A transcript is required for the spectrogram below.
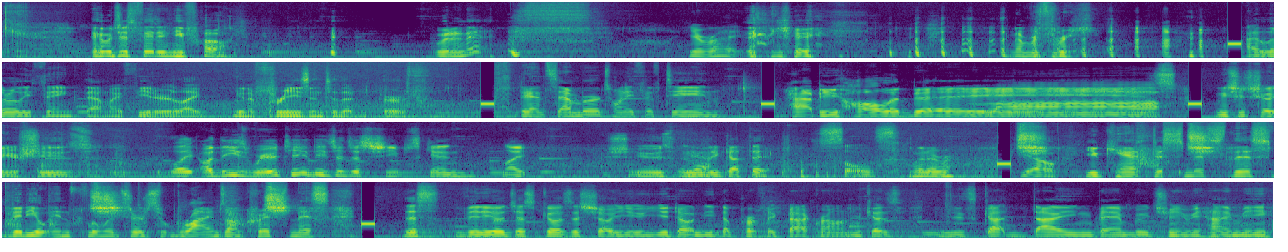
it would just fit any phone. Wouldn't it? You're right. okay. Number three. I literally think that my feet are like gonna freeze into the earth. December 2015. Happy holidays. La. We should show your shoes. Like, are these weird to you? These are just sheepskin, like, shoes, and yeah. they got the soles. Whatever. Yo, you can't dismiss this video influencers rhymes on Christmas. This video just goes to show you, you don't need the perfect background because it's got dying bamboo tree behind me.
